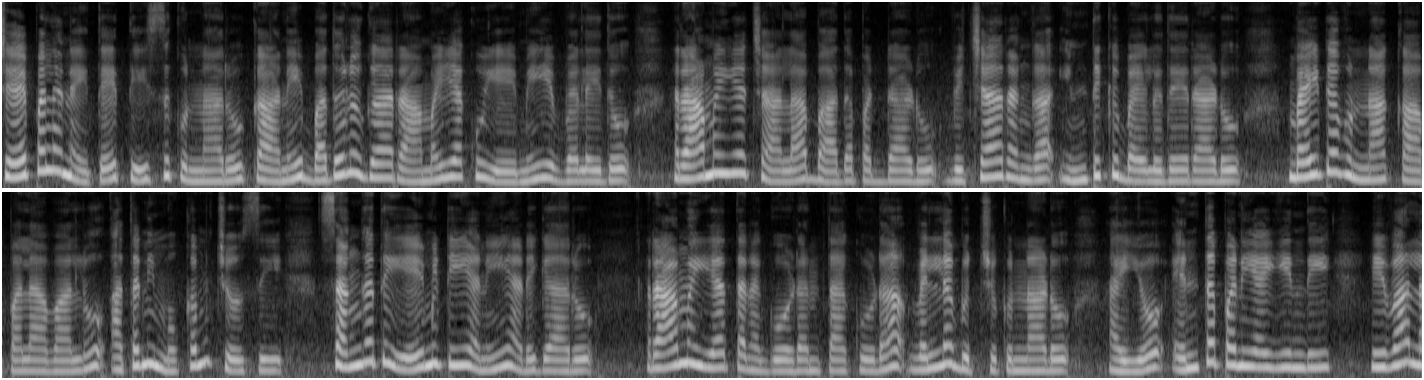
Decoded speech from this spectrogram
చేపలనైతే తీసుకున్నారు కానీ బదులుగా రామయ్యకు ఏమీ ఇవ్వలేదు. రామయ్య చాలా బాధపడ్డాడు. విచారంగా ఇంటికి బయలుదేరాడు. బయట ఉన్న కాపలా వాళ్ళు అతని ముఖం చూసి సంగతి ఏమిటి అని అడిగారు. రామయ్య తన గోడంతా కూడా వెళ్ళబుచ్చుకున్నాడు. అయ్యో ఎంత పని అయ్యింది? ఇవాళ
